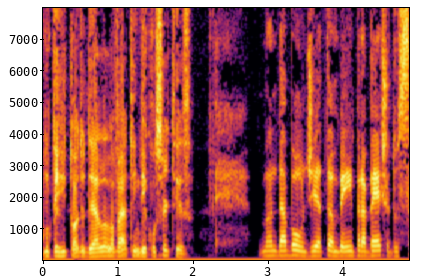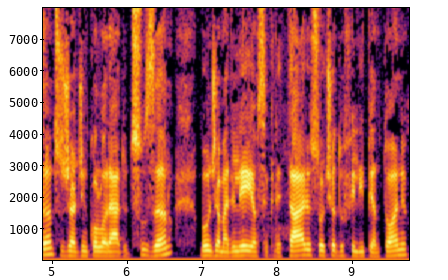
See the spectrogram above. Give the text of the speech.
no território dela, ela vai atender com certeza. Mandar bom dia também para Bete dos Santos, Jardim Colorado de Suzano. Bom dia, Marilei, ao secretário. Sou tia do Felipe Antônio.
